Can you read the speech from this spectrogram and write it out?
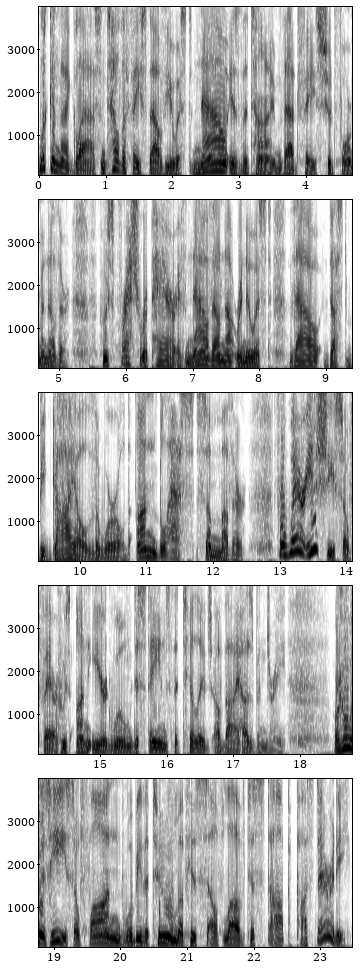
Look in thy glass and tell the face thou viewest, now is the time that face should form another, whose fresh repair, if now thou not renewest, thou dost beguile the world, unbless some mother. For where is she so fair, whose uneared womb disdains the tillage of thy husbandry? Or who is he so fond will be the tomb of his self love to stop posterity?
